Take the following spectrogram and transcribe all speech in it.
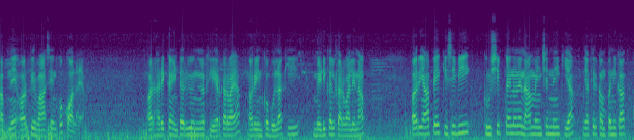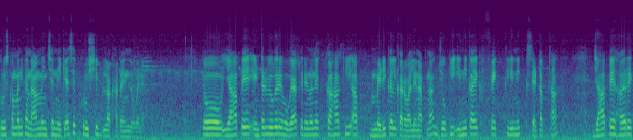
अपने और फिर वहाँ से इनको कॉल आया। और हर एक का इंटरव्यू इन्होंने क्लियर करवाया और इनको बोला कि मेडिकल करवा लेना आप। और यहाँ पे किसी भी क्रूज शिप का इन्होंने नाम मेंशन नहीं किया या फिर कंपनी का क्रूज़ कंपनी का नाम मेंशन नहीं किया, सिर्फ़ क्रूज शिप रखा था इन लोगों ने। तो यहाँ पे इंटरव्यू वगैरह हो गया, फिर इन्होंने कहा कि आप मेडिकल करवा लेना अपना, जो कि इन्हीं का एक फेक क्लिनिक सेटअप था, जहाँ पे हर एक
